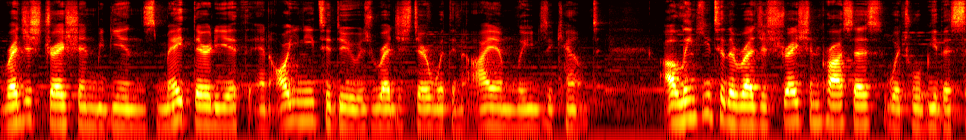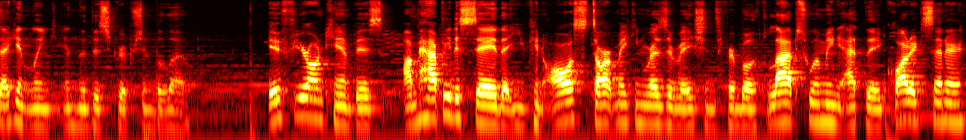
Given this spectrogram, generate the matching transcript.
Registration begins May 30th, and all you need to do is register with an IMLeagues account. I'll link you to the registration process, which will be the second link in the description below. If you're on campus, I'm happy to say that you can all start making reservations for both lap swimming at the Aquatic Center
